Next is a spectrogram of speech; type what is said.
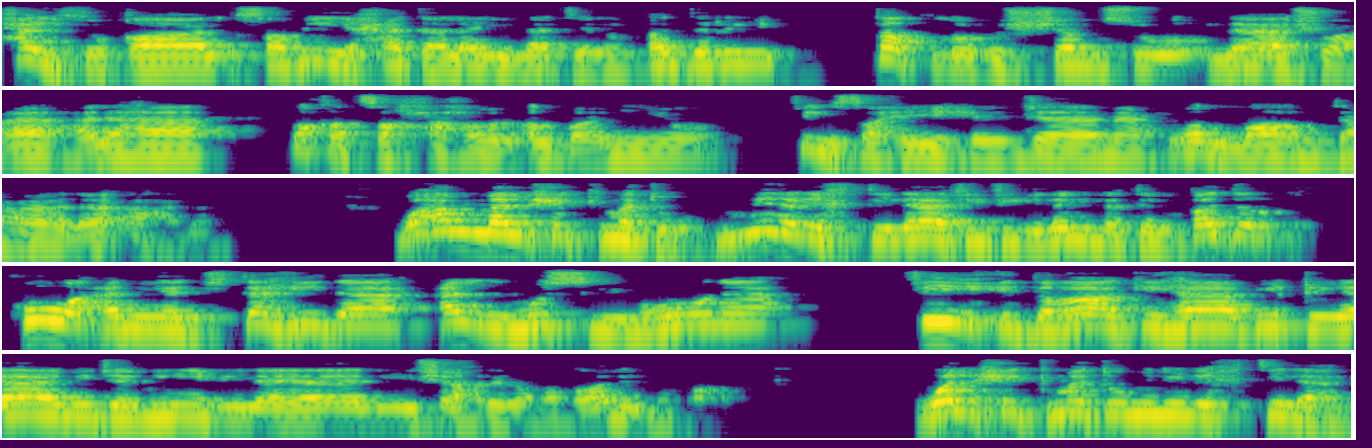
حيث قال صبيحة ليلة القدر تطلع الشمس لا شعاع لها وقد صححه الألباني في صحيح الجامع والله تعالى أعلم. وأما الحكمة من الاختلاف في ليلة القدر هو أن يجتهد المسلمون في إدراكها بقيام جميع ليالي شهر رمضان المبارك. والحكمة من الاختلاف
